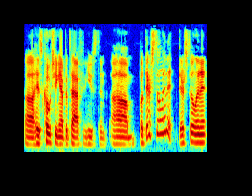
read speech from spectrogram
uh, his coaching epitaph in Houston. Um, but they're still in it. They're still in it.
